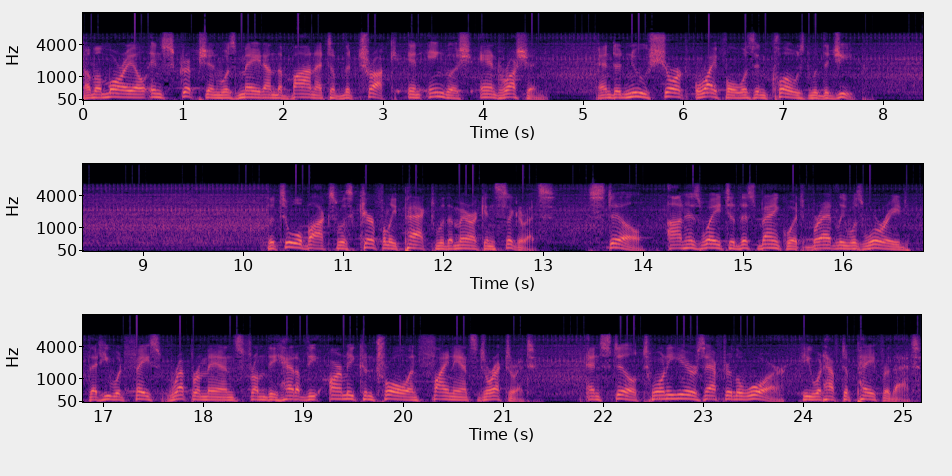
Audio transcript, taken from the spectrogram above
A memorial inscription was made on the bonnet of the truck in English and Russian, and a new short rifle was enclosed with the Jeep. The toolbox was carefully packed with American cigarettes. Still, on his way to this banquet, Bradley was worried that he would face reprimands from the head of the Army Control and Finance Directorate. And still, 20 years after the war, he would have to pay for that.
